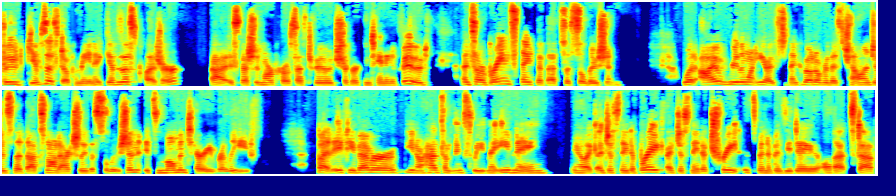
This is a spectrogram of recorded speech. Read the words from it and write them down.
Food gives us dopamine. It gives us pleasure, uh, especially more processed food, sugar containing food. And so our brains think that that's the solution. What I really want you guys to think about over this challenge is that that's not actually the solution. It's momentary relief. But if you've ever, you know, had something sweet in the evening you're like, I just need a break. I just need a treat. It's been a busy day, all that stuff.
